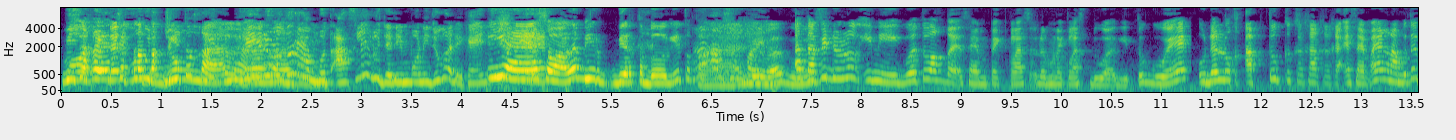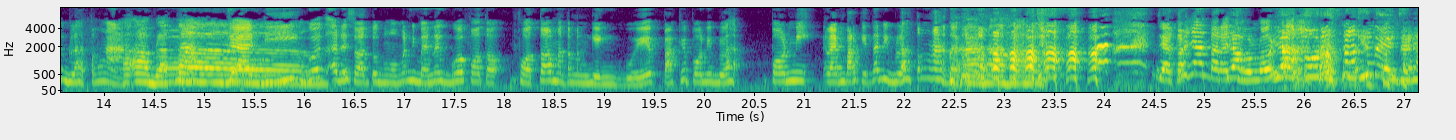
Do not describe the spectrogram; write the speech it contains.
Bisa oh, kayak dari cepletak ujung gitu kan. Kayaknya dulu tuh rambut asli lu jadi poni juga deh kayaknya. Iya, soalnya biar biar tebel gitu kan, Ah, sumpah, biar iya. bagus. Ah tapi dulu ini gue tuh waktu SMP kelas udah mulai kelas 2 gitu gue udah look up tuh ke kakak-kakak SMA yang rambutnya belah tengah. ah, ah, belakang. Nah, jadi gue ada suatu momen di mana gue foto foto sama temen geng gue pakai poni belah poni lempar kita di belah tengah tadi. Jatuhnya antara yang, culun yang turun gitu ya jadi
